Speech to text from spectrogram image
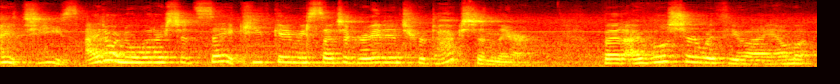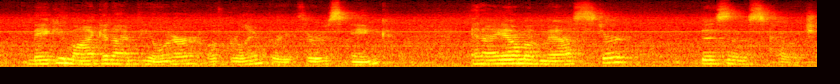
I, geez, I don't know what I should say. Keith gave me such a great introduction there. But I will share with you, I am Maggie Mongan. I'm the owner of Brilliant Breakthroughs, Inc. And I am a master business coach.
